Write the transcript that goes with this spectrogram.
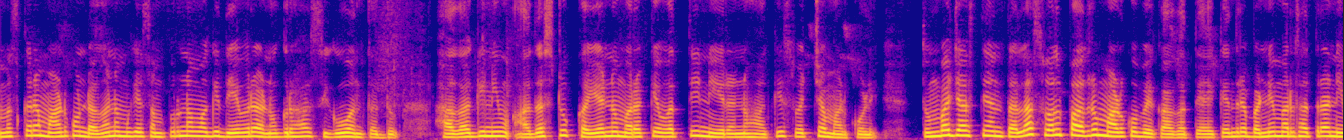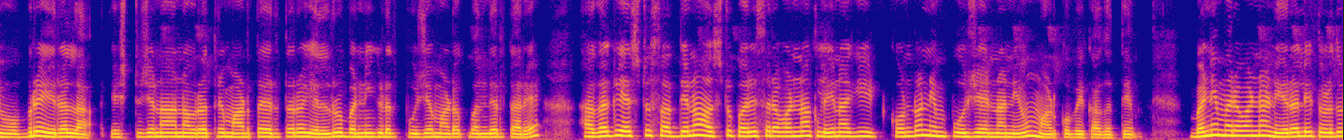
ನಮಸ್ಕಾರ ಮಾಡಿಕೊಂಡಾಗ ನಮಗೆ ಸಂಪೂರ್ಣವಾಗಿ ದೇವರ ಅನುಗ್ರಹ ಸಿಗುವಂಥದ್ದು. ಹಾಗಾಗಿ ನೀವು ಆದಷ್ಟು ಕೈಯನ್ನು ಮರಕ್ಕೆ ಒತ್ತಿ ನೀರನ್ನು ಹಾಕಿ ಸ್ವಚ್ಛ ಮಾಡ್ಕೊಳ್ಳಿ. ತುಂಬ ಜಾಸ್ತಿ ಅಂತಲ್ಲ ಸ್ವಲ್ಪ ಆದರೂ ಮಾಡ್ಕೋಬೇಕಾಗತ್ತೆ. ಯಾಕೆಂದರೆ ಬನ್ನಿ ಮರದ ಹತ್ರ ನೀವೊಬ್ಬರೇ ಇರಲ್ಲ. ಎಷ್ಟು ಜನ ನವರಾತ್ರಿ ಮಾಡ್ತಾ ಇರ್ತಾರೋ ಎಲ್ಲರೂ ಬನ್ನಿ ಗಿಡದ ಪೂಜೆ ಮಾಡೋಕ್ಕೆ ಬಂದಿರ್ತಾರೆ. ಹಾಗಾಗಿ ಎಷ್ಟು ಸಾಧ್ಯನೋ ಅಷ್ಟು ಪರಿಸರವನ್ನು ಕ್ಲೀನಾಗಿ ಇಟ್ಕೊಂಡು ನಿಮ್ಮ ಪೂಜೆಯನ್ನು ನೀವು ಮಾಡ್ಕೋಬೇಕಾಗತ್ತೆ. ಬನ್ನಿ ಮರವನ್ನು ನೀರಲ್ಲಿ ತೊಳೆದು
